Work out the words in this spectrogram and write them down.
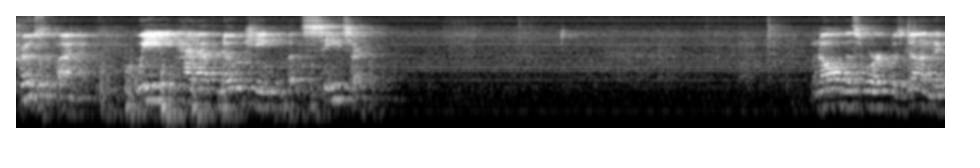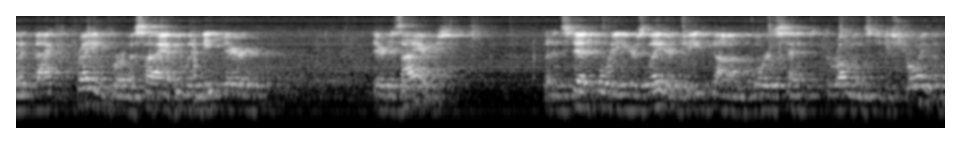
Crucify him. We have no king but Caesar. When all this work was done, they went back to praying for a Messiah who would meet their, their desires. But instead, 40 years later, uh, the Lord sent the Romans to destroy them.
